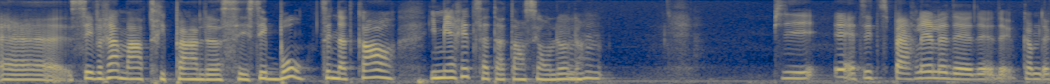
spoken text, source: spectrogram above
Euh, c'est vraiment tripant, là. C'est, c'est beau. Tu sais, notre corps, il mérite cette attention-là. Là. Puis, tu sais, tu parlais là, de, de, de- comme de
